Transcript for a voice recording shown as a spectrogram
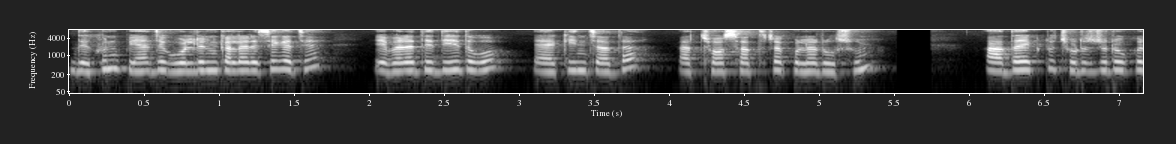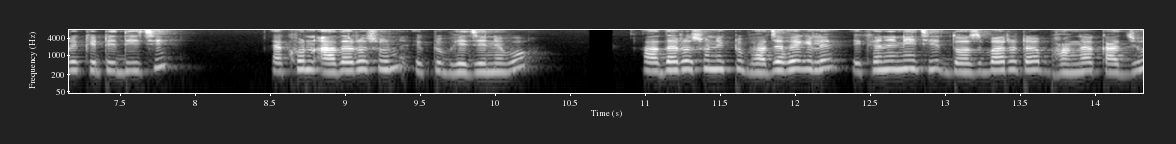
দেখুন পেঁয়াজে গোল্ডেন কালার এসে গেছে। এবারেতে দিয়ে দেবো এক ইঞ্চ আদা আর ছ সাতটা কোলা রসুন। আদা একটু ছোট ছোট করে কেটে দিয়েছি। এখন আদা রসুন একটু ভেজে নেব। আদা রসুন একটু ভাজা হয়ে গেলে এখানে নিয়েছি দশ বারোটা ভাঙা কাজু।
